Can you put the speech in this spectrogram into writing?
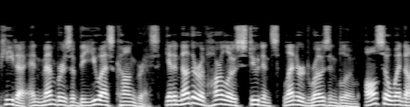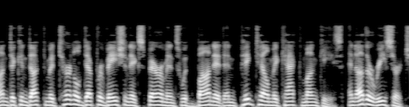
PETA and members of the U.S. Congress. Yet another of Harlow's students, Leonard Rosenblum, also went on to conduct maternal deprivation experiments with bonnet and pigtail macaque monkeys, and other research,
